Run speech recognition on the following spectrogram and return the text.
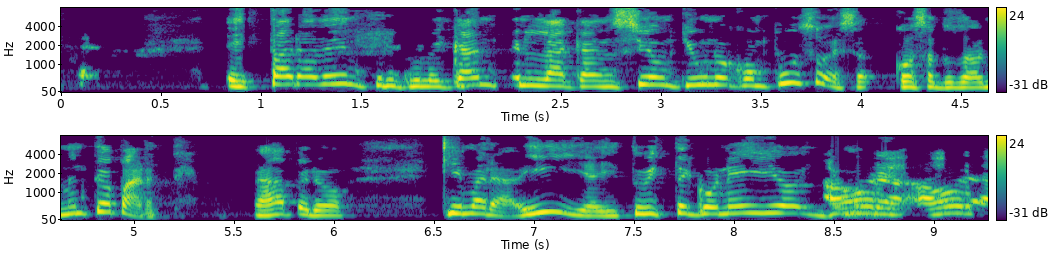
Estar adentro y que le canten la canción que uno compuso es cosa totalmente aparte. ¿ah? Pero qué maravilla, y estuviste con ellos. Ahora, ahora,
